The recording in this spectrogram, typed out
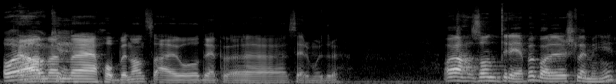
Oh, ja, Ja, ok. men uh, hobbyen hans er jo å drepe eh, seriemordere. Å ja, så han dreper bare slemminger?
